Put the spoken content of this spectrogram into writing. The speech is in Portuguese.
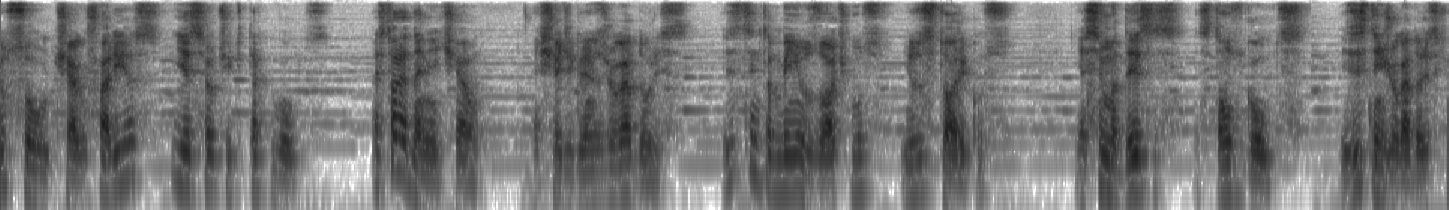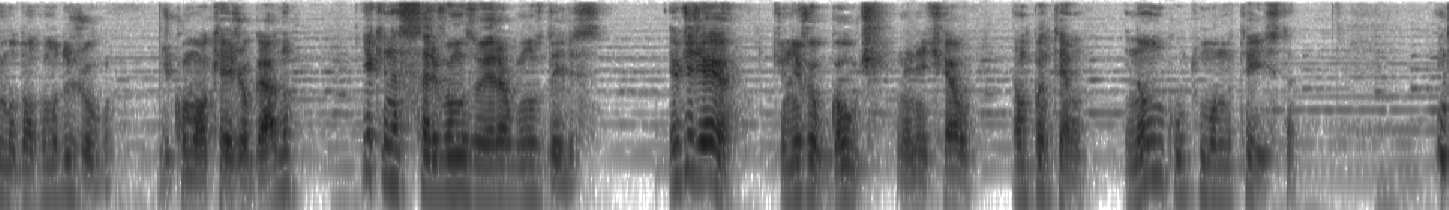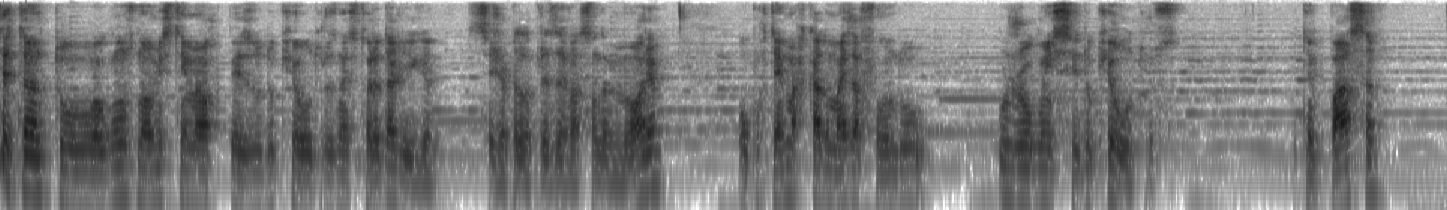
Eu sou o Thiago Farias e esse é o Tic Tac Goals. A história da NHL é cheia de grandes jogadores. Existem também os ótimos e os históricos. E acima desses estão os GOATs. Existem jogadores que mudam o rumo do jogo, de como o hockey é jogado, e aqui nessa série vamos ver alguns deles. Eu diria que o nível GOAT na NHL é um panteão, e não um culto monoteísta. Entretanto, alguns nomes têm maior peso do que outros na história da liga, seja pela preservação da memória ou por ter marcado mais a fundo o jogo em si do que outros. O tempo passa,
